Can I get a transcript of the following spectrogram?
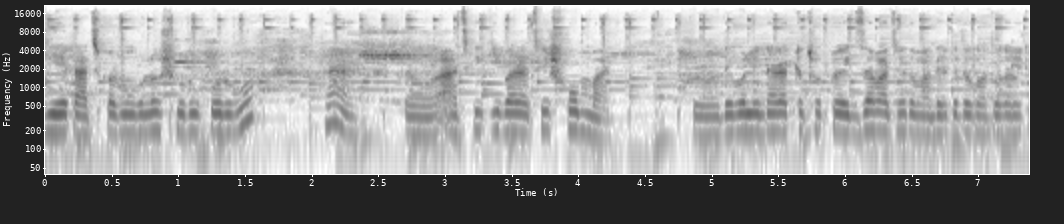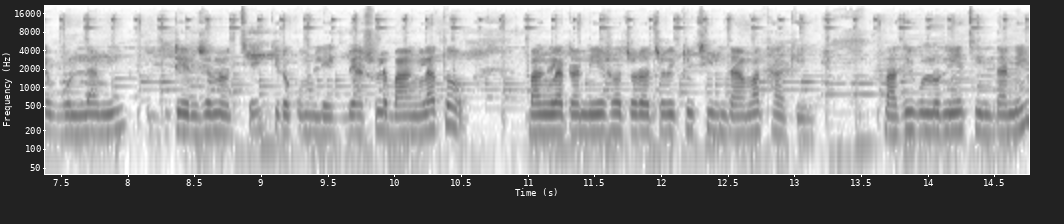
গিয়ে কাজকর্মগুলো শুরু করব। হ্যাঁ তো আজকে কী বার আছে? সোমবার। তো দেবলীনার একটা ছোট্ট এক্সাম আছে তোমাদেরকে তো গতকালকে বললামই টেনশন হচ্ছে কীরকম লিখবে? আসলে বাংলা তো বাংলাটা নিয়ে সচরাচর একটু চিন্তা আমার থাকেই। বাকিগুলো নিয়ে চিন্তা নেই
